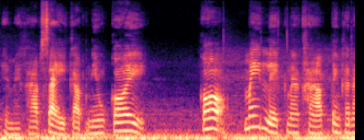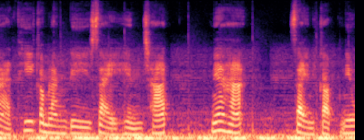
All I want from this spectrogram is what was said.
เห็นไหมครับ ใส่กับนิ้วก้อย ก็ไม่เล็กนะครับ เป็นขนาดที่กำลังดีใส่เห็นชัด เนี่ยฮะ ใส่กับนิ้ว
